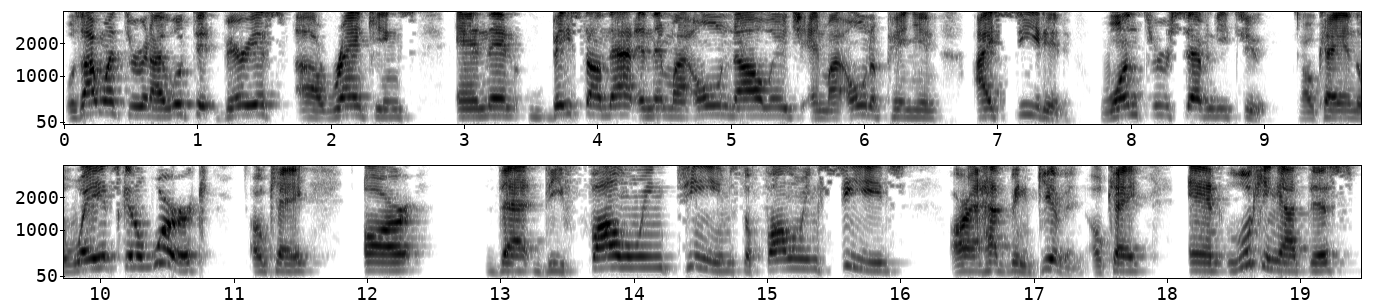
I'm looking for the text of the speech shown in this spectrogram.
was I went through and I looked at various uh, rankings and then based on that and then my own knowledge and my own opinion, I seeded 1 through 72. Okay? And the way it's going to work, okay, are that the following teams, the following seeds are have been given, okay? And looking at this,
